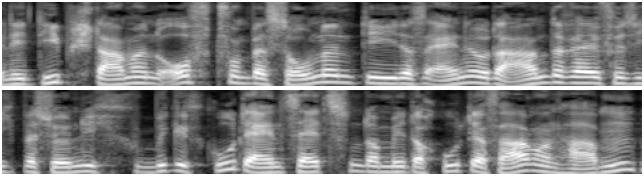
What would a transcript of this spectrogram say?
Denn die Tipps stammen oft von Personen, die das eine oder andere für sich persönlich wirklich gut einsetzen, damit auch gute Erfahrungen haben,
